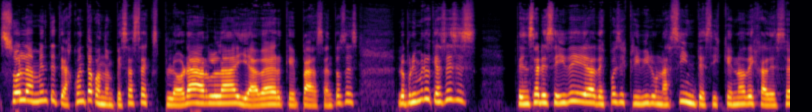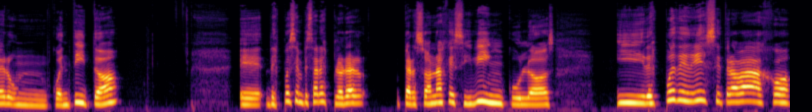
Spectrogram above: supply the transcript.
solamente te das cuenta cuando empezás a explorarla y a ver qué pasa. Entonces, lo primero que haces es pensar esa idea, después escribir una síntesis que no deja de ser un cuentito, eh, después empezar a explorar personajes y vínculos, y después de ese trabajo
